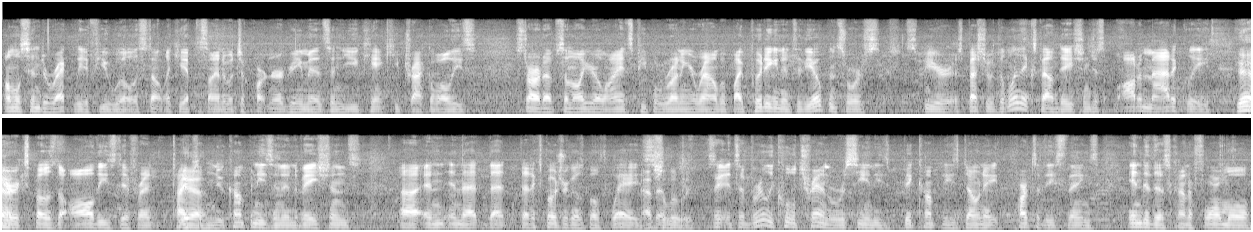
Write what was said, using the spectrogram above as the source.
almost indirectly, if you will. It's not like you have to sign a bunch of partner agreements and you can't keep track of all these startups and all your alliance people running around, but by putting it into the open source sphere, especially with the Linux Foundation, just automatically yeah. you're exposed to all these different types yeah. of new companies and innovations. uh, and, and that, that, that exposure goes both ways. Absolutely. it's a, it's a really cool trend where we're seeing these big companies donate parts of these things into this kind of formal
